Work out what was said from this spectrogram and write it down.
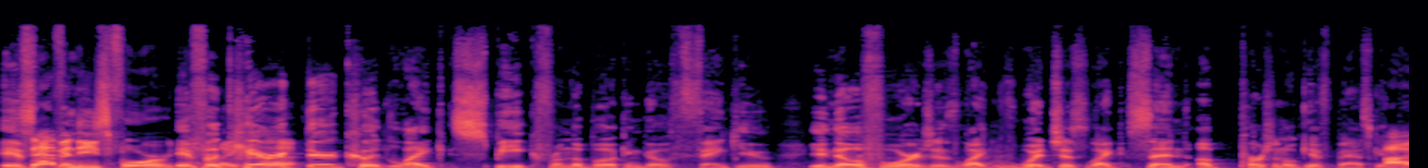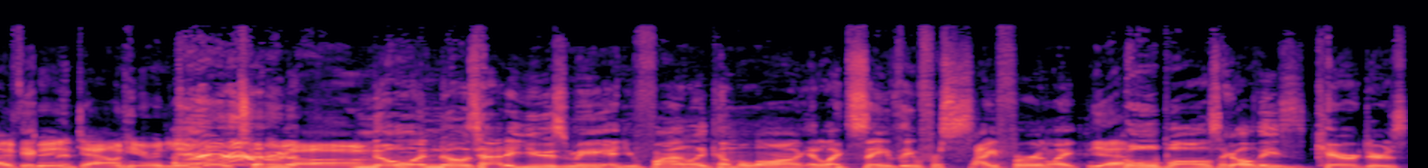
If- 70s Forge. If a like, yeah. character could like speak from the book and go thank you, you know Forge is like would just like send a personal gift basket. I've been down here in limbo too long. No one knows how to use me, and you finally come along, and like same thing for Cipher and like Yeah. Goldballs, like all these characters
